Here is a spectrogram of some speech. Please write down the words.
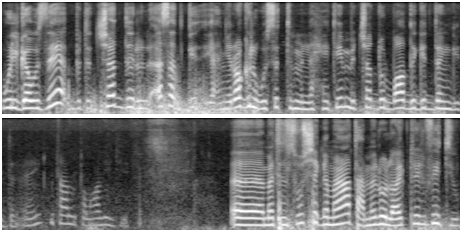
والجوزاء بتتشد للأسد يعني راجل وست من ناحيتين بيتشدوا لبعض جدا جدا. إيه بتاع اللي طالعه لي دي. آه ما تنسوش يا جماعة تعملوا like للفيديو.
